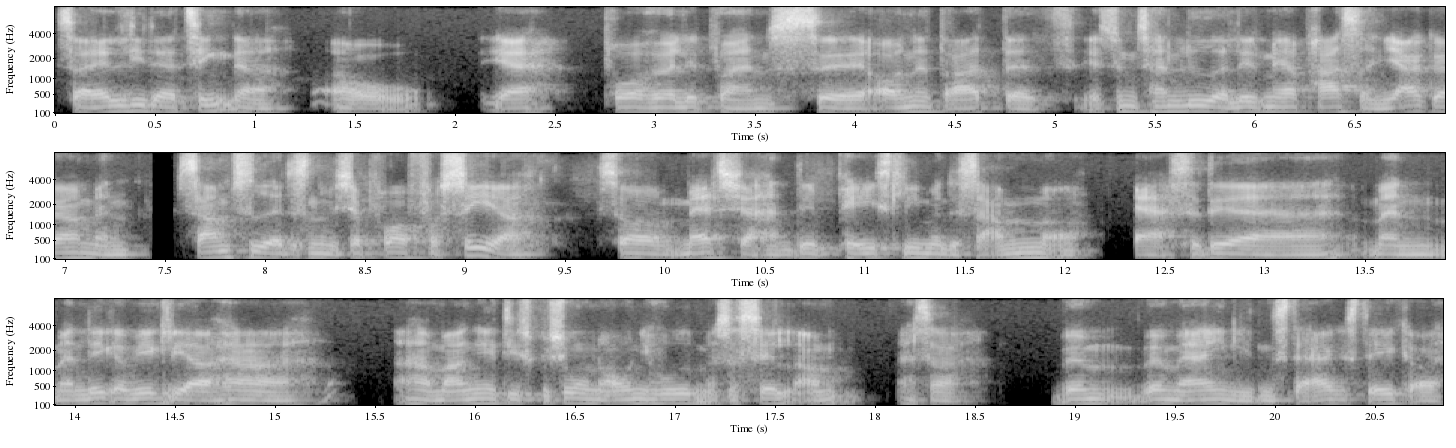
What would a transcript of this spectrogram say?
så alle de der ting der, og ja, prøve at høre lidt på hans øh, åndedræt, at jeg synes, han lyder lidt mere presset, end jeg gør, men samtidig er det sådan, hvis jeg prøver at forsere, så matcher han det pace lige med det samme, og ja, så det er, man, man ligger virkelig og har, har mange diskussioner oven i hovedet med sig selv om, altså, hvem, hvem er egentlig den stærkeste, ikke? Og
